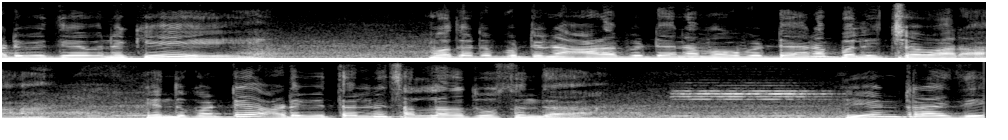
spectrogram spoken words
అడవి దేవునికి మొదట పుట్టిన ఆడబిడ్డ అయినా మగబిడ్డ అయినా బలిచ్చేవారా ఎందుకంటే అడవి తల్లిని చల్లగా చూస్తుందా? ఏంట్రా ఇది?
